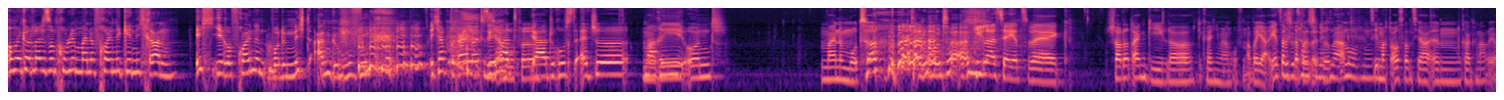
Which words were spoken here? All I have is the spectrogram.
oh mein Gott, Leute, so ein Problem, meine Freunde gehen nicht ran. Ich, ihre Freundin, wurde nicht angerufen. Ich habe drei Leute, die Sie ich hat, anrufe. ja, du rufst Edge, Marie, Marie. und Meine Mutter. deine Mutter an. Gila ist ja jetzt weg. Shoutout an Gila. Die kann ich nicht mehr anrufen. Aber ja, jetzt habe ich gerade Leute. nicht mehr anrufen? Sie macht Auslandsjahr in Gran Canaria.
